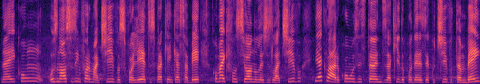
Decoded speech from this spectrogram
né, e com os nossos informativos, folhetos, para quem quer saber como é que funciona o Legislativo e, é claro, com os estandes aqui do Poder Executivo também,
